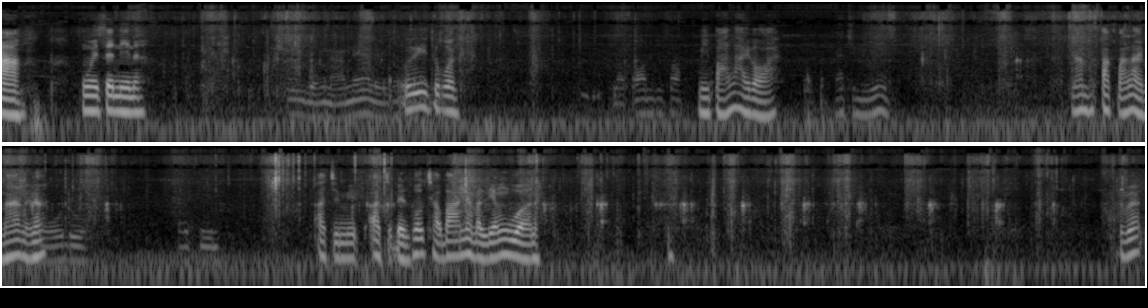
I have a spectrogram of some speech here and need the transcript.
ตามห้วยเส้นนี้นะนี่ลงน้ำแน่เลยเอ้ยทุกคนเราอ้อ มที่ก็มีปลาไหลเปล่าวะ น่าจะมีน้ำปักปลาไหลมากเลยนะ โอ้ดูไอ้ตีนอาจจะมีอาจจะเป็นพวกชาวบ้านเนี่ยมาเลี้ยงวัวนะเพื่อน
